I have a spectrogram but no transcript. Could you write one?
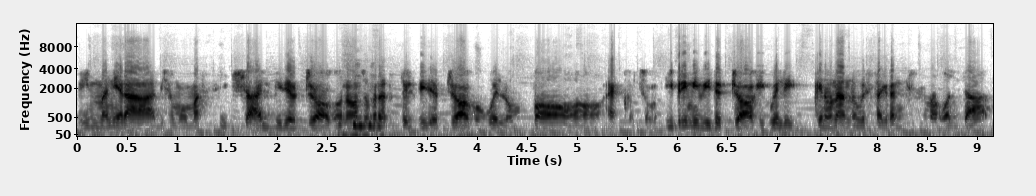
in maniera diciamo massiccia il videogioco, no? soprattutto il videogioco, quello un po', ecco insomma, i primi videogiochi, quelli che non hanno questa grandissima qualità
